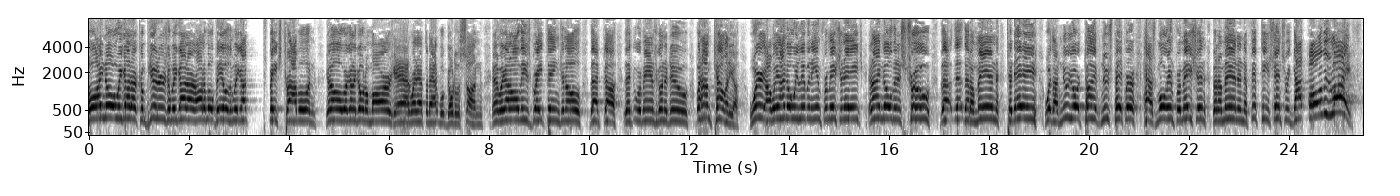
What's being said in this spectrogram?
Oh, I know we got our computers and we got our automobiles and we got space travel and, you know, we're going to go to Mars. Yeah, right after that we'll go to the sun. And we got all these great things, you know, that, uh, that man's going to do. But I'm telling you, we're, I know we live in the information age and I know that it's true that, that, that a man today with a New York Times newspaper has more information than a man in the 15th century got all of his life.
